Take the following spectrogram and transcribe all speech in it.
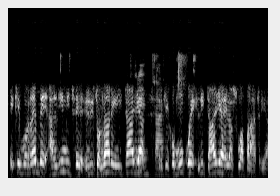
e che vorrebbe al limite ritornare in Italia Rientra. perché comunque l'Italia è la sua patria.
